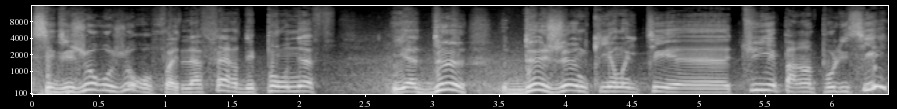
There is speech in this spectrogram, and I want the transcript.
c'est du jour au jour, en fait. L'affaire des ponts neufs. Il y a deux, deux jeunes qui ont été euh, tués par un policier,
